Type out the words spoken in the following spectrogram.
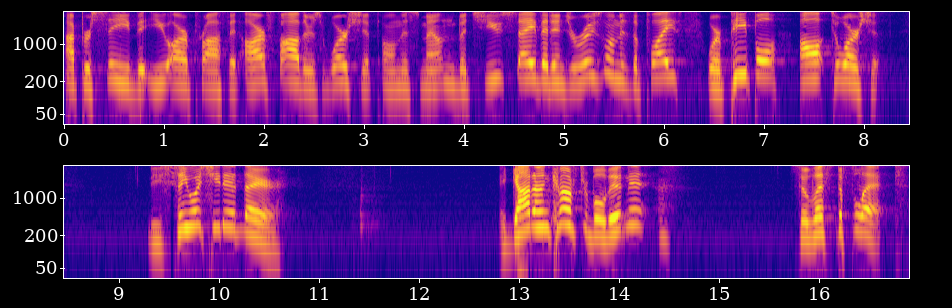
I perceive that you are a prophet. Our fathers worshiped on this mountain, but you say that in Jerusalem is the place where people ought to worship. Do you see what she did there? It got uncomfortable, didn't it? So let's deflect.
